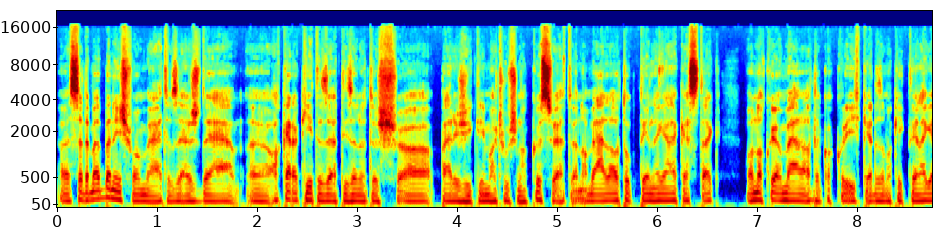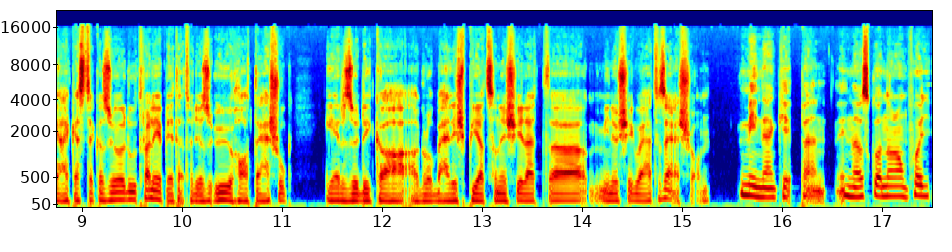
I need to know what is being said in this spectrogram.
Szerintem ebben is van változás, de akár a 2015-ös Párizsi klímacsúcsnak köszönhetően a vállalatok tényleg elkezdtek, vannak olyan vállalatok, akkor így kérdezem, akik tényleg elkezdtek a zöld útra lépni, tehát hogy az ő hatásuk érződik a, a globális piacon és élet minőségváltozáson? Mindenképpen. Én azt gondolom, hogy,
